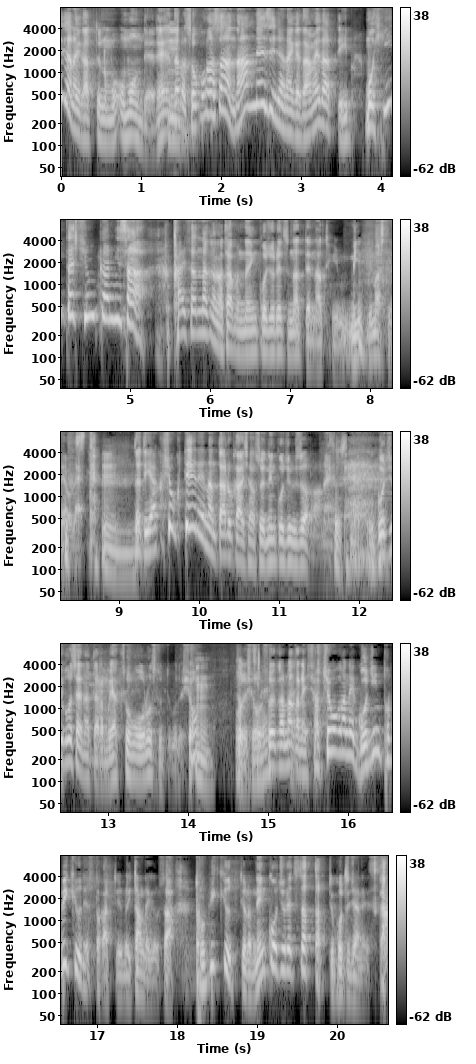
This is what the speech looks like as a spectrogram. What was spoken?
えじゃないかっていうのも思うんだよね。だからそこがさ、何年生じゃないかダメだって、もう引いた瞬間にさ、会社の中が多分年功序列になってんなって見見ますね、俺。だって役職定例なんてある会社はそういう年功序列だからね。55歳になったらもう役職を下ろすってことでしょ、そうでしょ。それからなんかね、社長がね、5人飛び級ですとかっていうのいたんだけどさ、飛び級っていうのは年功序列だったっていうことじゃないですか。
